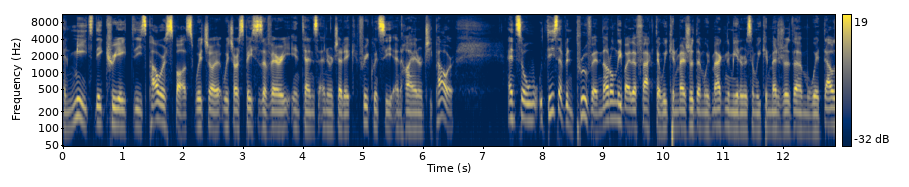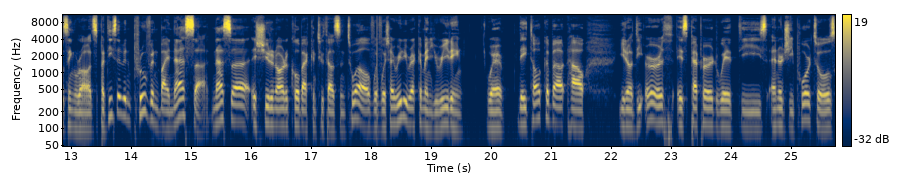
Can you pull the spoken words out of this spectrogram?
and meet, they create these power spots, which are which are spaces of very intense energetic frequency and high energy power. And so these have been proven not only by the fact that we can measure them with magnetometers and we can measure them with dowsing rods, but these have been proven by NASA. NASA issued an article back in 2012, which I really recommend you reading, where they talk about how you know the earth is peppered with these energy portals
